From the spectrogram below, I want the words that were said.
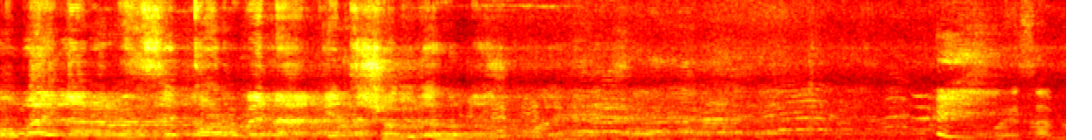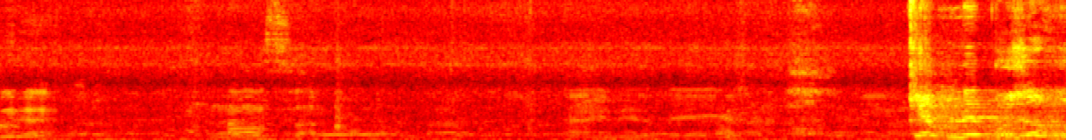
মোবাইলাররা যে করবে না, এতে সন্দেহ নেই। কেমনে বুঝাবো?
